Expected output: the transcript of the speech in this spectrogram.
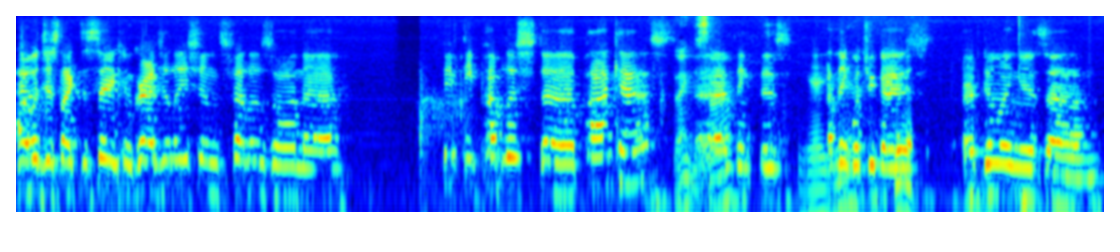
I would just like to say congratulations, fellas, on uh, 50 published uh, podcasts. Thank you, Uh. I think this. Yeah, I think what you guys are doing is um,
